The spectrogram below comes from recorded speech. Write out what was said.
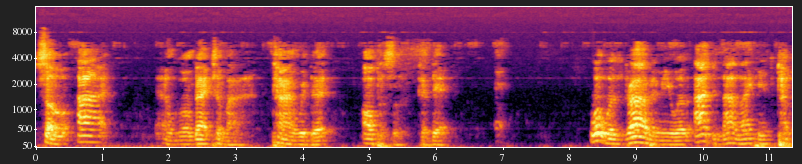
so I am going back to my time with that officer cadet what was driving me was I did not like his tone.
